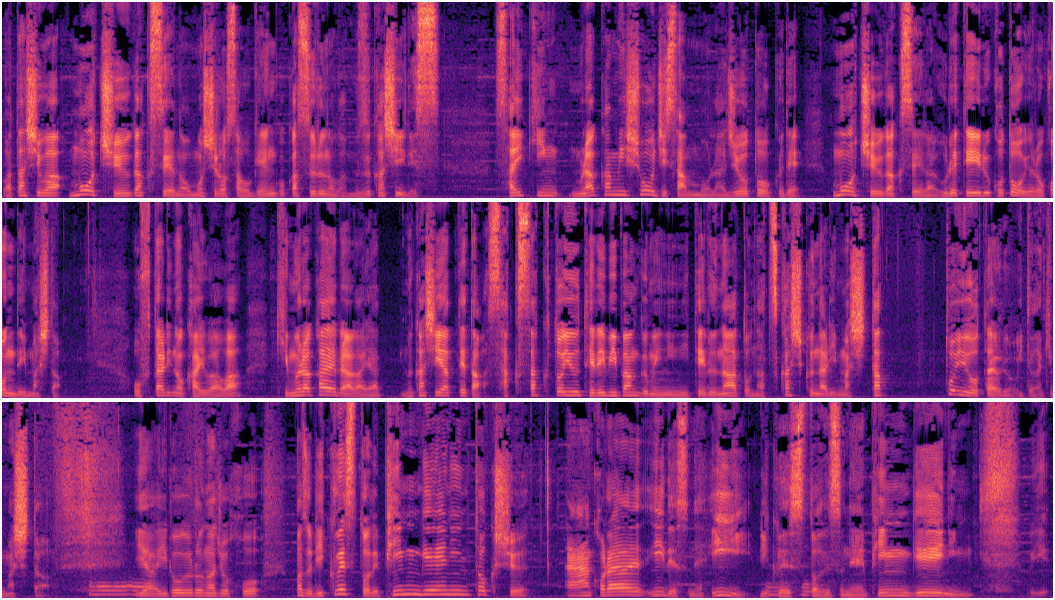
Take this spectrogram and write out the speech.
私はもう中学生の面白さを言語化するのが難しいです最近村上昌司さんもラジオトークでもう中学生が売れていることを喜んでいましたお二人の会話は木村カエラがや昔やってたサクサクというテレビ番組に似てるなぁと懐かしくなりましたというお便りをいただきましたいやいろいろな情報まずリクエストでピン芸人特集ああ、これはいいですね。いいリクエストですね。ピン芸人。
